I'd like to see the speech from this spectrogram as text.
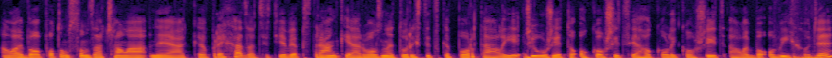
lebo potom som začala nejak prechádzať si tie web stránky a rôzne turistické portály, či už je to o Košiciach, okolí Košic alebo o východe,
